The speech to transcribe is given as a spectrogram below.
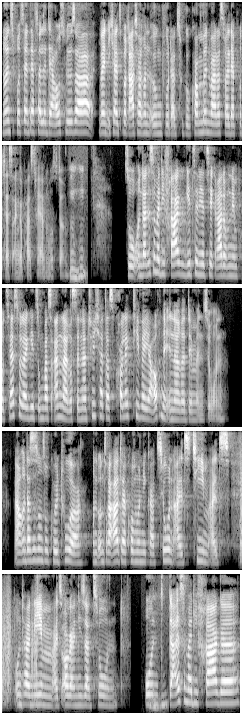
90 Prozent der Fälle der Auslöser, wenn ich als Beraterin irgendwo dazu gekommen bin, war das, weil der Prozess angepasst werden musste. Mhm. So, und dann ist immer die Frage, geht es denn jetzt hier gerade um den Prozess oder geht es um was anderes? Denn natürlich hat das Kollektive ja auch eine innere Dimension. Ja, und das ist unsere Kultur und unsere Art der Kommunikation als Team, als Unternehmen, als Organisation. Und mhm. da ist immer die Frage,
